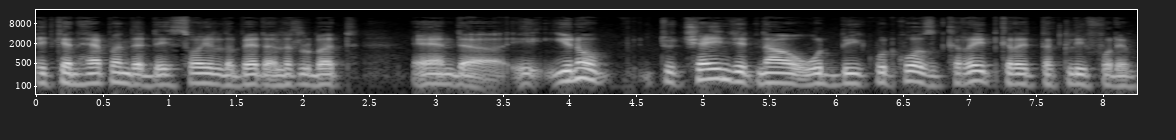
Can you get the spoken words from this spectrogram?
it can happen that they soil the bed a little bit, and uh, you know, to change it now would be would cause great, great taklif for them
